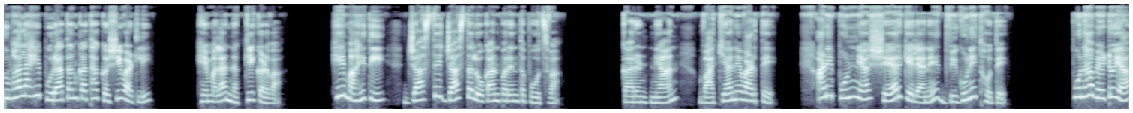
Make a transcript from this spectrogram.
तुम्हाला ही पुरातन कथा कशी वाटली? हे मला नक्की कळवा. ही माहिती जास्तीत जास्त लोकांपर्यंत पोहोचवा कारण ज्ञान वाक्याने वाढते आणि पुण्य शेअर केल्याने द्विगुणित होते. पुन्हा भेटूया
